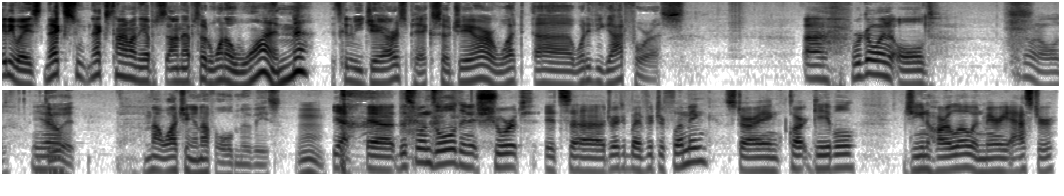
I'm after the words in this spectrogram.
Anyways, next next time on the episode on episode 101, it's going to be JR's pick. So JR, what uh what have you got for us? Uh, we're going old. We're going old. You know? Do it. I'm not watching enough old movies. Mm. Yeah, uh, this one's old and it's short. It's uh, directed by Victor Fleming, starring Clark Gable, Jean Harlow, and Mary Astor.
